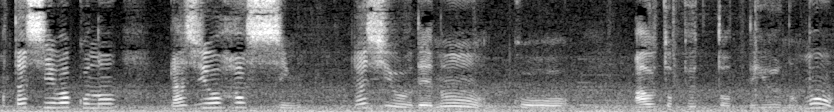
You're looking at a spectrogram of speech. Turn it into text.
私はこのラジオ発信ラジオでのこうアウトプットっていうのも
